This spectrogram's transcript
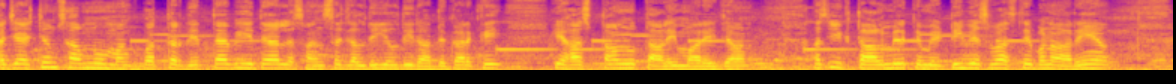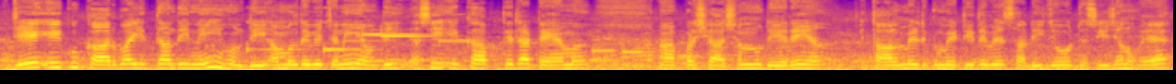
ਅੱਜ ਐਸਡੀਐਮ ਸਾਹਿਬ ਨੂੰ ਮੰਗ ਪੱਤਰ ਦਿੱਤਾ ਵੀ ਇਹਦਾ ਲਾਇਸੈਂਸ ਜਲਦੀ ਜਲਦੀ ਰੱਦ ਕਰਕੇ ਇਹ ਹਸਪਤਾਲ ਨੂੰ ਤਾਲੇ ਮਾਰੇ ਜਾਣ। ਅਸੀਂ ਇੱਕ ਤਾਲਮੇਲ ਕਮੇਟੀ ਵੀ ਇਸ ਵਾਸਤੇ ਬਣਾ ਰਹੇ ਹਾਂ। ਜੇ ਇਹ ਕੋਈ ਕਾਰਵਾਈ ਇਦਾਂ ਦੀ ਨਹੀਂ ਹੁੰਦੀ, ਅਮਲ ਦੇ ਵਿੱਚ ਨਹੀਂ ਆਉਂਦੀ, ਅਸੀਂ ਇੱਕ ਹਫ਼ਤੇ ਦਾ ਟਾਈਮ ਪ੍ਰਸ਼ਾਸਨ ਨੂੰ ਦੇ ਰਹੇ ਹਾਂ। ਤਾਲਮੇਲ ਕਮੇਟੀ ਦੇ ਵਿੱਚ ਸਾਡੀ ਜੋ ਡਿਸੀਜਨ ਹੋਇਆ ਹੈ,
